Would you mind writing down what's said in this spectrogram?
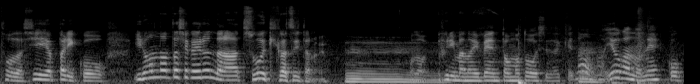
そうだしやっぱりこういろんな私がいるんだなってすごい気がついたのよ。うん。このフリマのイベントも通してだけど、うん。まあヨガのねこ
